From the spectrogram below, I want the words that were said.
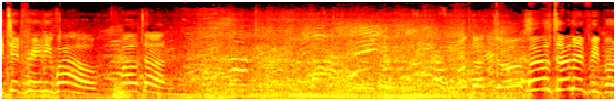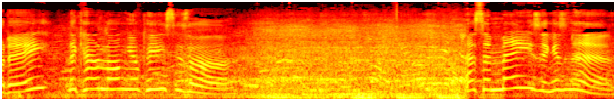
You did really well. Well done. Well done, Well done, everybody. Look how long your pieces are. That's amazing, isn't it?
